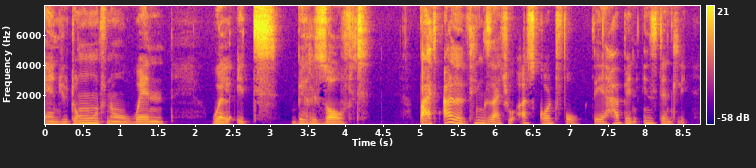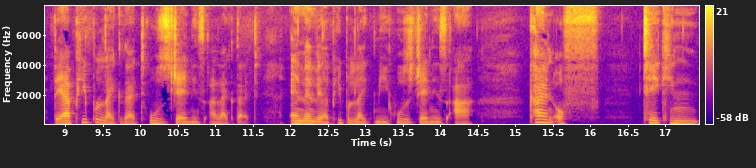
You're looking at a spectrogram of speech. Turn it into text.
and you don't know when will it be resolved but other things that you ask god for they happen instantly. There are people like that whose journeys are like that. And then there are people like me whose journeys are kind of taking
